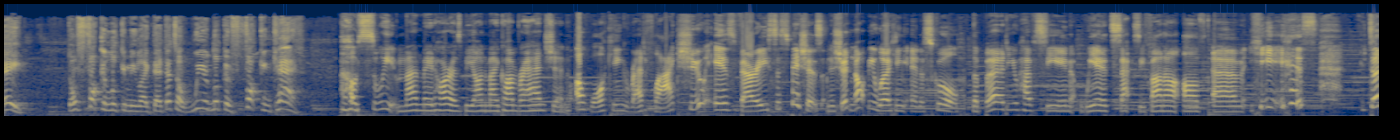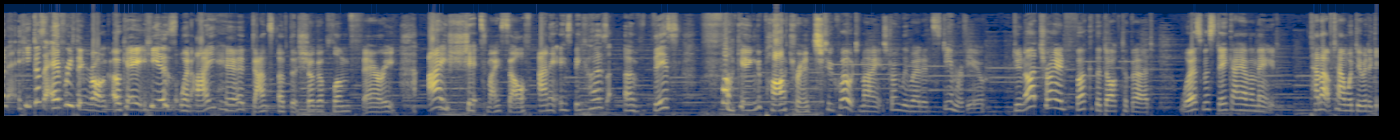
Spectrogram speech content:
Hey, don't fucking look at me like that. That's a weird looking fucking cat. Oh, sweet man-made horrors beyond my comprehension. A walking red flag. Shuu is very suspicious and should not be working in a school. The bird you have seen weird sexy fana of, um, he is done he does everything wrong, okay? He is when I hear Dance of the Sugar Plum Fairy, I shit myself, and it is because of this fucking partridge. To quote my strongly worded Steam review, do not try and fuck the Doctor Bird. Worst mistake I ever made. 10 out of 10 would do it again.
